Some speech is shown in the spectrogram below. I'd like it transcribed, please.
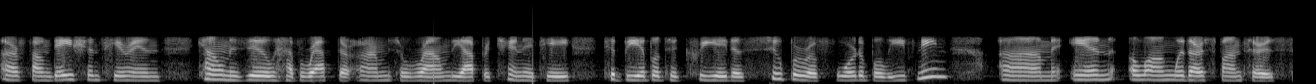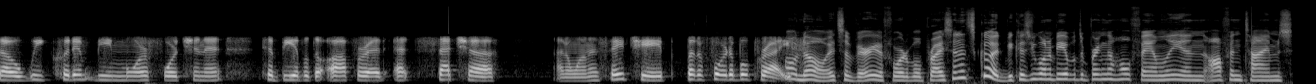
our foundations here in Kalamazoo have wrapped their arms around the opportunity to be able to create a super affordable evening um, and along with our sponsors. So we couldn't be more fortunate to be able to offer it at such a I don't want to say cheap, but affordable price. Oh no, it's a very affordable price, and it's good because you want to be able to bring the whole family. And oftentimes,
